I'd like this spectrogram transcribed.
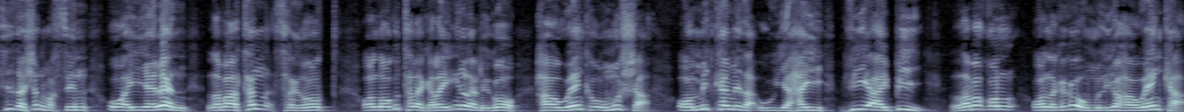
sida shan maqsin oo ay yeeleen labaatan sariirood oo loogu talagalay in la dhigo haweenka umusha oo mid ka mida uu yahay v i b laba qol oo lagaga umuliyo haweenka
